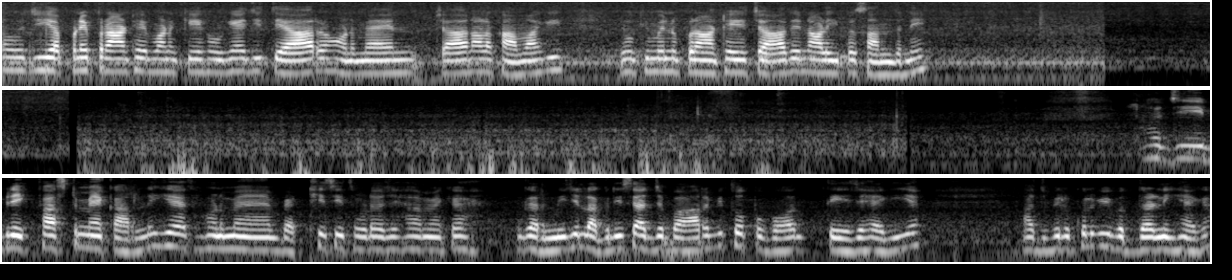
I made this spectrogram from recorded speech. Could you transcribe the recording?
ਲਓ ਜੀ, ਆਪਣੇ ਪਰਾਂਠੇ ਬਣ ਕੇ ਹੋ ਗਏ ਜੀ, ਤਿਆਰ। ਹੁਣ ਮੈਂ ਚਾਹ ਨਾਲ ਖਾਵਾਂਗੀ, ਕਿਉਂਕਿ ਮੈਨੂੰ ਪਰਾਂਠੇ ਚਾਹ ਦੇ ਨਾਲ ਹੀ ਪਸੰਦ ਨੇ। ਜੀ ਬ੍ਰੇਕਫਾਸਟ ਮੈਂ ਕਰ ਲਈ ਹੈ। ਹੁਣ ਮੈਂ ਬੈਠੀ ਸੀ ਥੋੜਾ ਜਿਹਾ, ਮੈਂ ਕਿਹਾ ਗਰਮੀ ਜਿਹੀ ਲੱਗ ਰਹੀ ਸੀ। ਅੱਜ ਬਾਹਰ ਵੀ ਧੁੱਪ ਬਹੁਤ ਤੇਜ਼ ਹੈਗੀ ਆ। ਅੱਜ ਬਿਲਕੁਲ ਵੀ ਬੱਦਲ ਨਹੀਂ ਹੈਗਾ।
